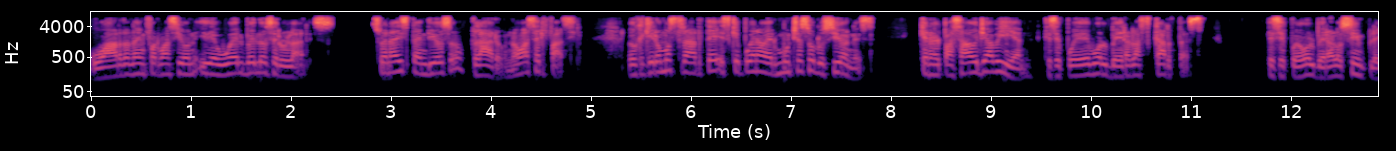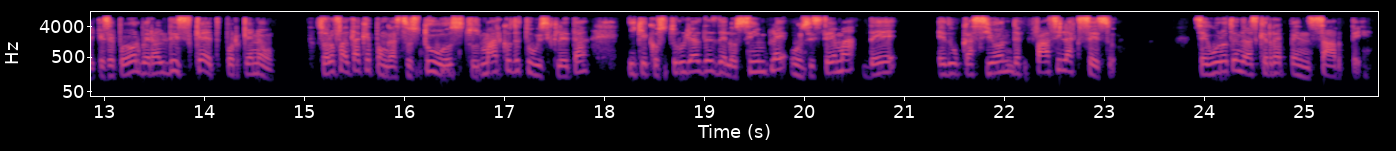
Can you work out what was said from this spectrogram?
guardas la información y devuelves los celulares? ¿Suena dispendioso? Claro, no va a ser fácil. Lo que quiero mostrarte es que pueden haber muchas soluciones que en el pasado ya habían, que se puede volver a las cartas, que se puede volver a lo simple, que se puede volver al disquete, ¿por qué no? Solo falta que pongas tus tubos, tus marcos de tu bicicleta y que construyas desde lo simple un sistema de educación de fácil acceso. Seguro tendrás que repensarte,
